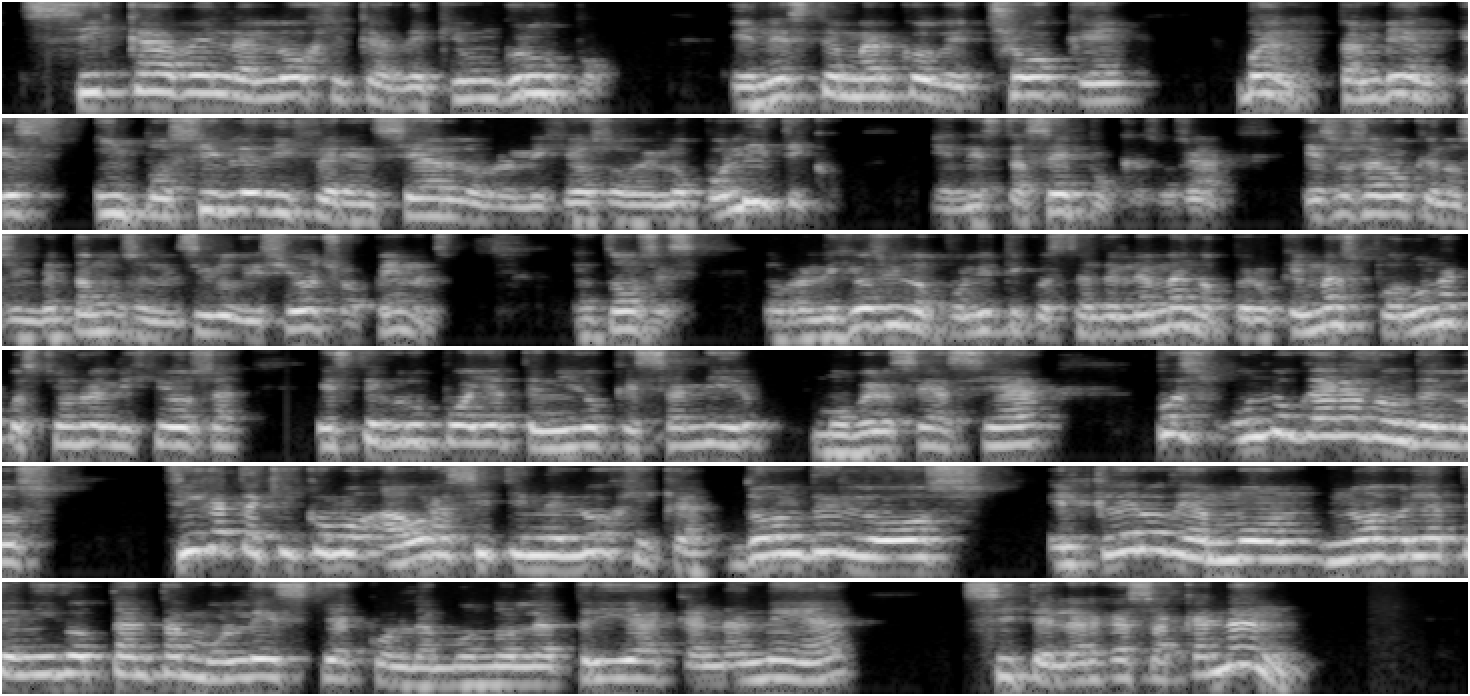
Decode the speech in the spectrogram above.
sí cabe la lógica de que un grupo en este marco de choque, bueno, también es imposible diferenciar lo religioso de lo político en estas épocas. O sea, eso es algo que nos inventamos en el siglo XVIII apenas. Entonces, lo religioso y lo político están de la mano, pero que más por una cuestión religiosa, este grupo haya tenido que salir, moverse hacia, pues, un lugar a donde los, fíjate aquí como ahora sí tiene lógica, donde los el clero de Amón no habría tenido tanta molestia con la monolatría cananea si te largas a Canaán.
